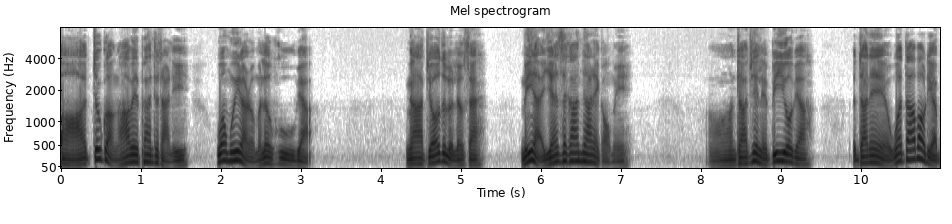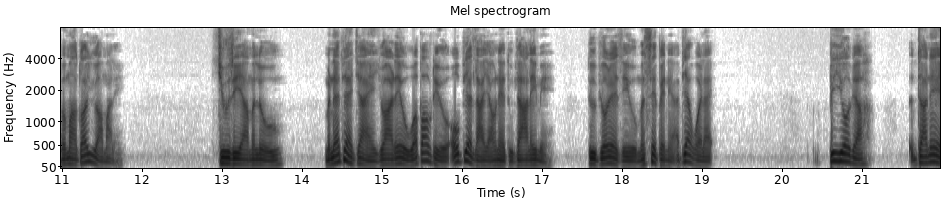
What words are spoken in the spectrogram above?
အာကျုပ်ကငါးပဲဖမ်းတတ်တာလေဝက်မွေးတာတော့မလုပ်ဘူးဗျငါပြောသလိုလှုပ်ဆန်းမင်းကအရန်စကားများတဲ့ကောင်ပဲအော်ဒါဖြစ်ရင်ပြီးရောဗျာဒါနဲ့ဝက်သားပေါက်တွေကဘယ်မှာသွားယူရမှာလဲယူစရာမလိုဘူးမနေ့ပြန်ကြရင်ရွာထဲကိုဝက်ပေါက်တွေကိုအုပ်ပြက်လာရောက်နေသူလာလိမ့်မယ်သူပြောတဲ့ဈေးကိုမစစ်ပဲနဲ့အပြတ်ဝယ်လိုက်ပြီးရောဗျာဒါနဲ့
